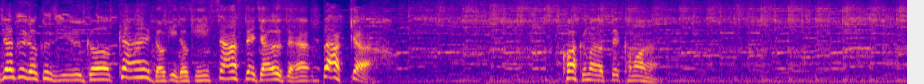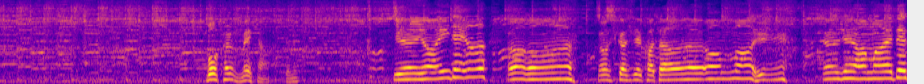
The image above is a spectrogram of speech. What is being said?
弱65回ドキドキさせちゃうぜバカ怖くまだって構わない。ボーカルメイちゃんってね。いよいでよ。おもしかして片思い。甘えて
